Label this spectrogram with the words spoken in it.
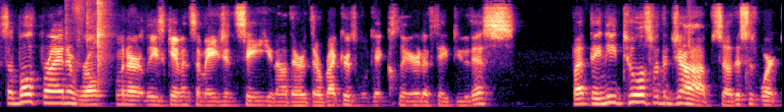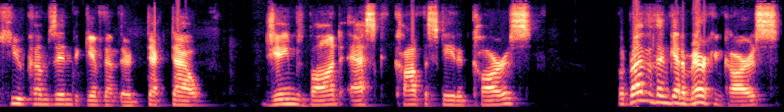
So both Brian and Roman are at least given some agency. You know, their their records will get cleared if they do this, but they need tools for the job. So this is where Q comes in to give them their decked out James Bond esque confiscated cars. But rather than get American cars,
